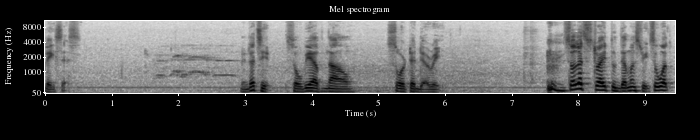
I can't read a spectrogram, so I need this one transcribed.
places. And that's it. So we have now sorted the array. so let's try to demonstrate. So what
